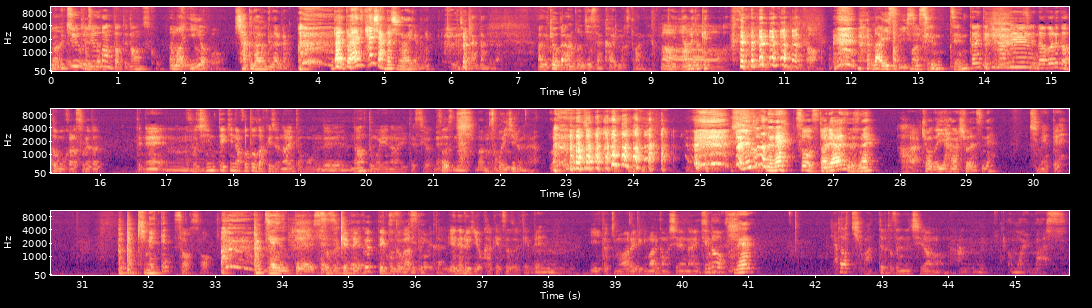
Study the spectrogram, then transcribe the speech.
宇宙宇宙元旦って何ですか？あまあいいよ。尺長くなるから。だ大大した話じゃないからね。宇宙元旦とか。あの今日からあなたの人生が変わりますとかね。本当にやめとけまあいいっすいいっす全全体的なね流れだと思うからそれだってねうん。個人的なことだけじゃないと思うんでうん。何とも言えないですよね。そうですね。まあそこいじるんだよということでねそうですとりあえずですねはい。今日のいい話はですね。決めて。決めて？そうそう。前提続けていくっていうことがすごいエネルギーをかけ続けて、うん。いい時も悪い時もあるかもしれないけどね、やっぱ決まってると全然違うもんな。思います。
